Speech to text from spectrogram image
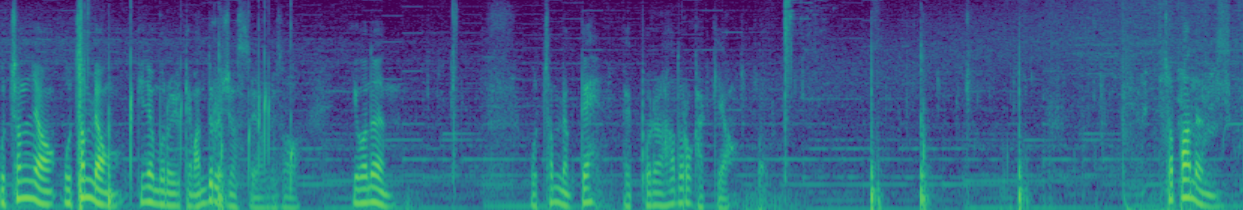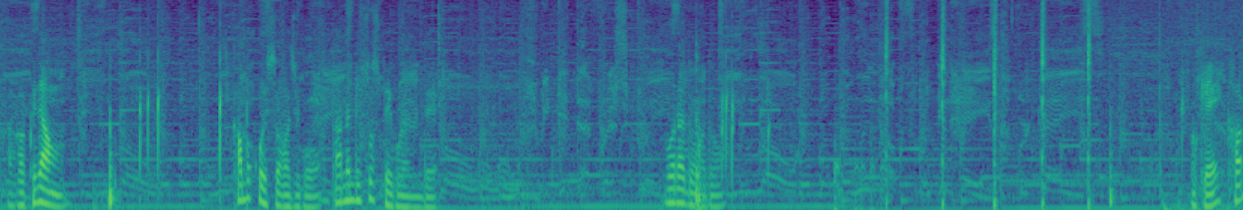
5천명, 5천명 기념으로 이렇게 만들어 주셨어요. 그래서 이거는 5천명 때 배포를 하도록 할게요. 첫 판은 아까 그냥 까먹고 있어가지고 다른 리소스 배고 했는데 이번에도 가도. 오케이 컷.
